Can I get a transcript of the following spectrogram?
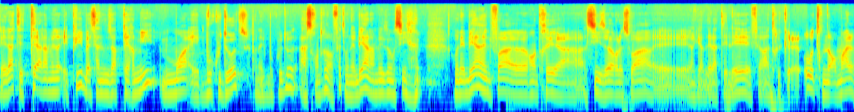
Et là, tu étais à la maison. Et puis, ben, ça nous a permis, moi et beaucoup d'autres, je beaucoup d'autres, à se rendre compte, en fait, on est bien à la maison aussi. on est bien, une fois, euh, rentrer à 6 heures le soir et regarder la télé et faire un truc euh, autre, normal,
